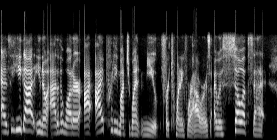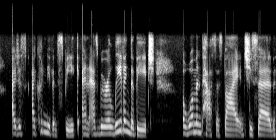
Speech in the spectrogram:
as he got, you know, out of the water, I, I pretty much went mute for 24 hours. I was so upset. I just, I couldn't even speak. And as we were leaving the beach, a woman passed us by and she said,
